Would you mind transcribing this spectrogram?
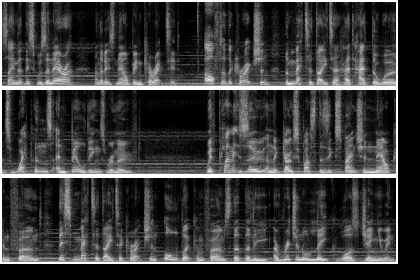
saying that this was an error and that it's now been corrected. After the correction the metadata had had the words weapons and buildings removed. With Planet Zoo and the Ghostbusters expansion now confirmed this metadata correction all but confirms that the original leak was genuine.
